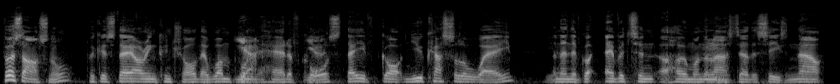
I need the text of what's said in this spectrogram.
First, Arsenal, because they are in control. They're one point Yeah. ahead, of Yeah. course. They've got Newcastle away, and then they've got Everton at home Mm. on the last day of the season. Now,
